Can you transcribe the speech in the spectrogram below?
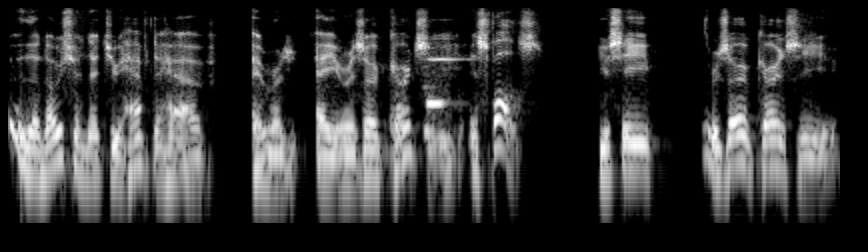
the notion that you have to have a, re- a reserve currency is false. You see, reserve currency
